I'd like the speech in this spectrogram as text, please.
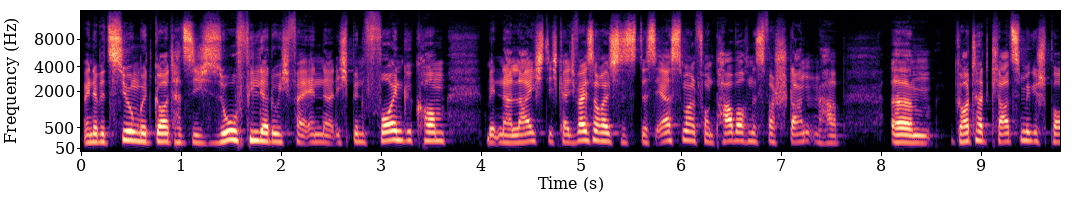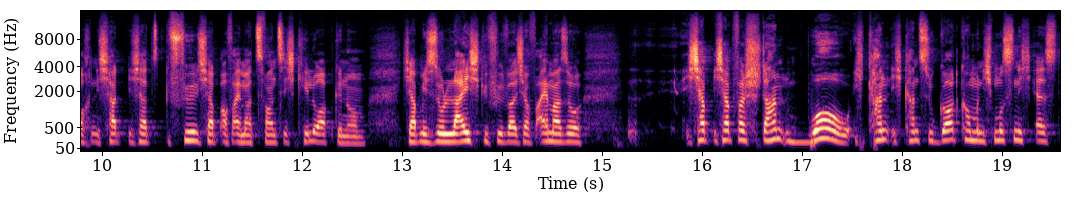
meiner Beziehung mit Gott hat sich so viel dadurch verändert. Ich bin vorhin gekommen mit einer Leichtigkeit. Ich weiß noch, als ich das, das erste Mal vor ein paar Wochen das verstanden habe, ähm, Gott hat klar zu mir gesprochen. Ich hatte ich das Gefühl, ich habe auf einmal 20 Kilo abgenommen. Ich habe mich so leicht gefühlt, weil ich auf einmal so, ich habe ich hab verstanden, wow, ich kann, ich kann zu Gott kommen und ich muss nicht erst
